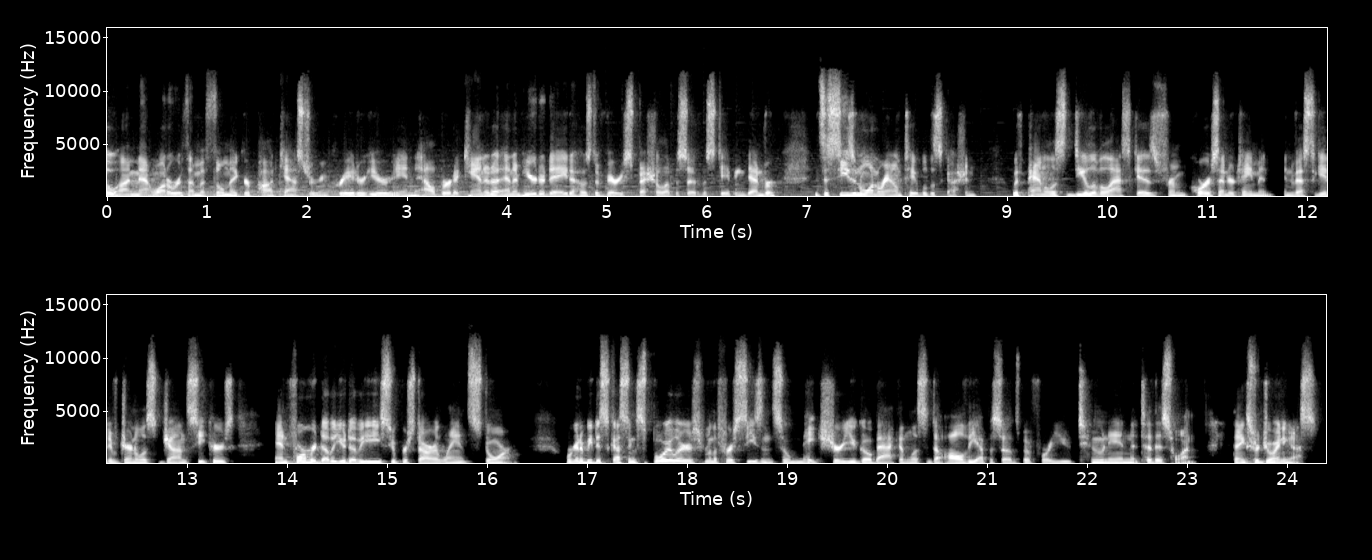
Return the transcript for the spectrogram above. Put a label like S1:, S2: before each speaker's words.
S1: Hello, I'm Matt Watterworth. I'm a filmmaker, podcaster, and creator here in Alberta, Canada, and I'm here today to host a very special episode of Escaping Denver. It's a season one roundtable discussion with panelists Dila Velazquez from Corus Entertainment, investigative journalist Jon Szekeres, and former WWE superstar Lance Storm. We're going to be discussing spoilers from the first season, so make sure you go back and listen to all the episodes before you tune in to this one. Thanks for joining us.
